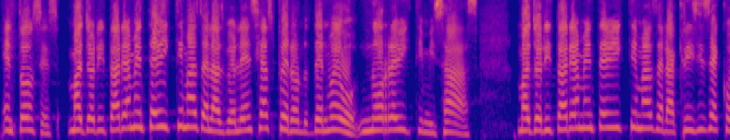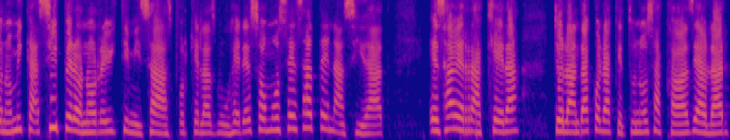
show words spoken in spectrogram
Entonces, mayoritariamente víctimas de las violencias, pero de nuevo, no revictimizadas mayoritariamente víctimas de la crisis económica, sí, pero no revictimizadas, porque las mujeres somos esa tenacidad, esa berraquera, Yolanda, con la que tú nos acabas de hablar.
